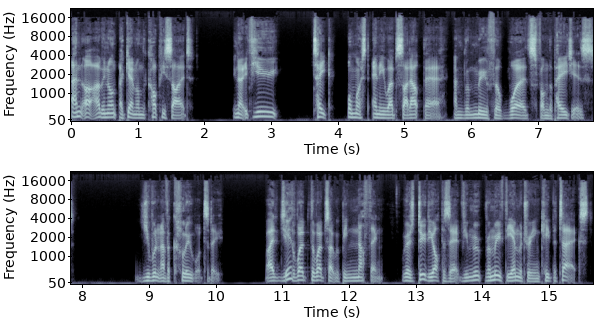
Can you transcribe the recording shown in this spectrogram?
And uh, I mean, on, again, on the copy side, you know, if you take almost any website out there and remove the words from the pages, you wouldn't have a clue what to do. Right? Yeah. The web the website would be nothing. Whereas do the opposite. If you mo- remove the imagery and keep the text,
